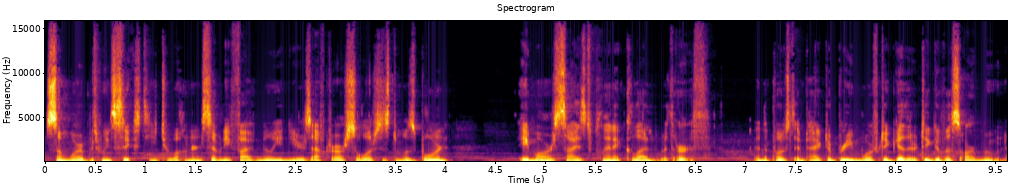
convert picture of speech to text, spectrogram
Somewhere between 60 to 175 million years after our solar system was born, a Mars sized planet collided with Earth, and the post impact debris morphed together to give us our moon.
